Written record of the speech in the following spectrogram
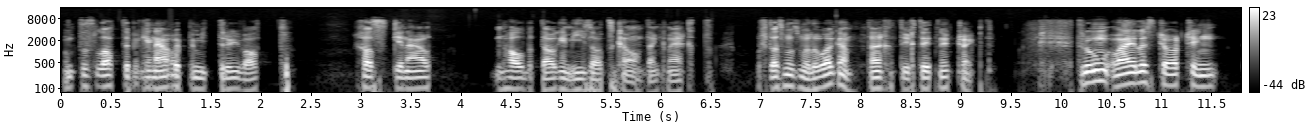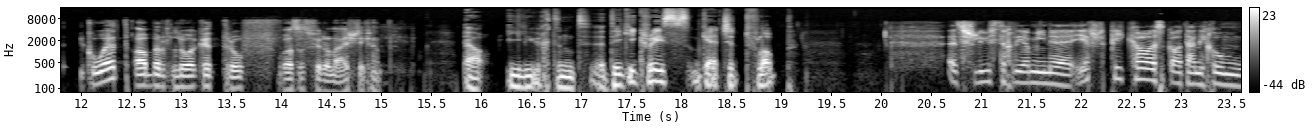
Und das lädt eben genau etwa mit 3 Watt. Ich habe es genau einen halben Tag im Einsatz gehabt und dann gemerkt, auf das muss man schauen. Das habe ich natürlich dort nicht gecheckt. Darum Wireless Charging gut, aber schaut drauf, was es für eine Leistung hat. Ja, einleuchtend. DigiChris, Gadget Flop. Es schließt ein bisschen an meinen ersten Pick an. Es geht eigentlich um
